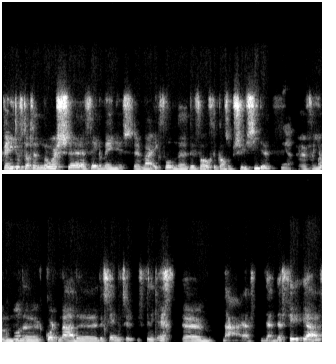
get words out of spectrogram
ik weet niet of dat een Noors uh, fenomeen is, uh, maar ik vond uh, de verhoogde kans op suïcide ja. van jonge mannen kort na de, de chemotherapie, vind ik echt, um, nou ja, dat, dat, ja,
